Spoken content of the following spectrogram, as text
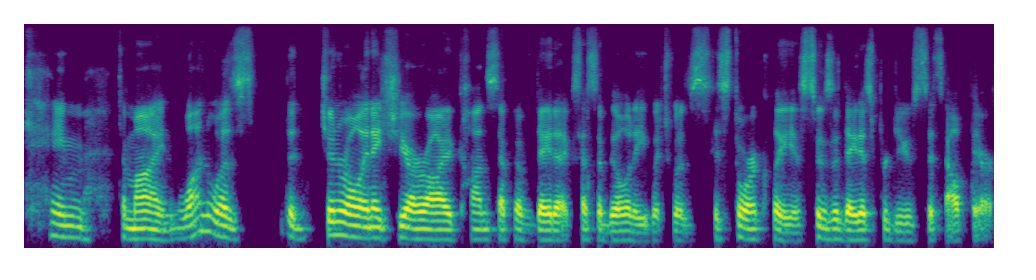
came to mind. One was the general NHGRI concept of data accessibility, which was historically, as soon as the data is produced, it's out there.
